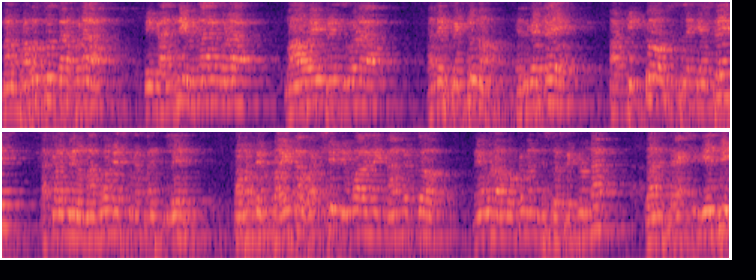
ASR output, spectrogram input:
మన ప్రభుత్వం తరఫున మీకు అన్ని విధాలు కూడా మా వైపు నుంచి కూడా అన్ని పెట్టున్నాం. ఎందుకంటే ఆ టిక్కో ఆఫీసులోకి వెళ్తే అక్కడ మీరు మగ్గం నేర్చుకునే పరిస్థితి లేదు. కాబట్టి బయట వర్క్ షీట్ ఇవ్వాలనే కాన్సెప్ట్తో నేను కూడా ముఖ్యమంత్రి దృష్టిలో పెట్టున్నా. దాన్ని శాంక్షన్ చేసి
